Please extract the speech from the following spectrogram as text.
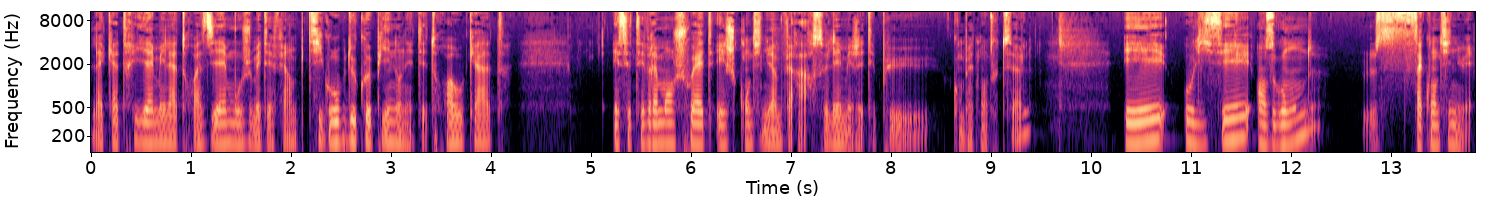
la quatrième et la troisième où je m'étais fait un petit groupe de copines, on était trois ou quatre, et c'était vraiment chouette et je continuais à me faire harceler mais j'étais plus complètement toute seule. Et au lycée, en seconde, ça continuait.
